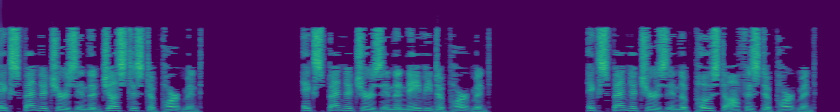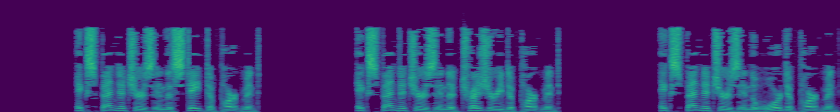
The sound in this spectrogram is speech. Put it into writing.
Expenditures in the Justice Department. Expenditures in the Navy Department. Expenditures in the Post Office Department. Expenditures in the State Department. Expenditures in the Treasury Department. Expenditures in the War Department.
